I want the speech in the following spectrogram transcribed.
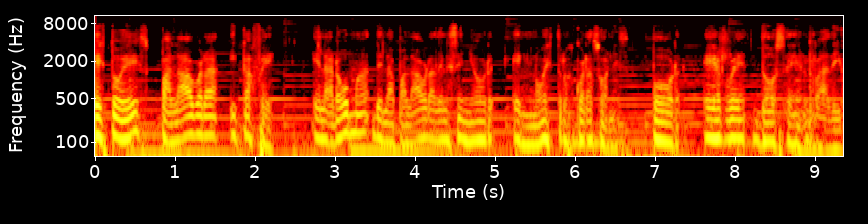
Esto es Palabra y Café, el aroma de la palabra del Señor en nuestros corazones, por R12 Radio.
